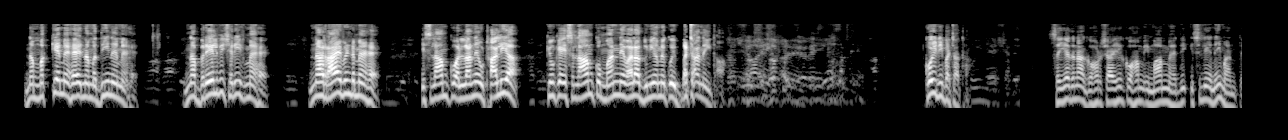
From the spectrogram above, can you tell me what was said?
نہ مکے میں ہے، نہ مدینے میں ہے، نہ بریلوی شریف میں ہے، نہ رائے ونڈ میں ہے۔ اسلام کو اللہ نے اٹھا لیا کیونکہ اسلام کو ماننے والا دنیا میں کوئی بچا نہیں تھا۔ کوئی نہیں بچا تھا۔ سیدنا گہر شاہی کو ہم امام مہدی اس لیے نہیں مانتے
